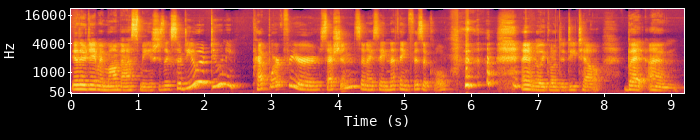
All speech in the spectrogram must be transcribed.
The other day, my mom asked me, she's like, So, do you do any prep work for your sessions? And I say, Nothing physical. I didn't really go into detail, but um,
